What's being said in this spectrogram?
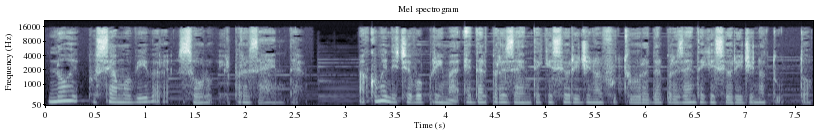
Noi possiamo vivere solo il presente. Ma come dicevo prima, è dal presente che si origina il futuro, è dal presente che si origina tutto.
